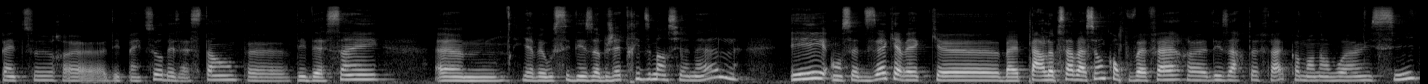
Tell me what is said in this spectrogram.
peintures, euh, des peintures, des estampes, euh, des dessins. Euh, il y avait aussi des objets tridimensionnels. Et on se disait qu'avec, ben, par l'observation qu'on pouvait faire des artefacts, comme on en voit un ici,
